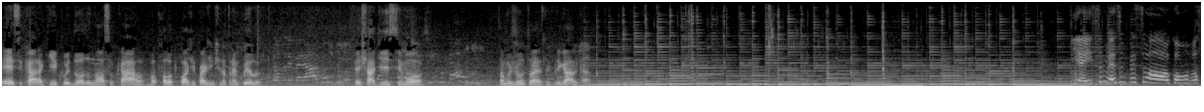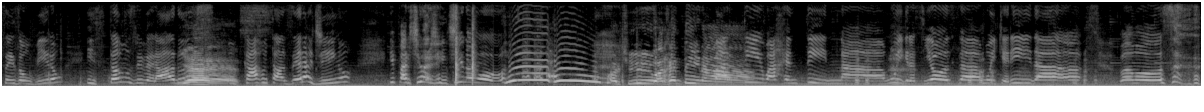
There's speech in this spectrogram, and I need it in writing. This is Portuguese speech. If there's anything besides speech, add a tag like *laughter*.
Esse cara aqui cuidou do nosso carro, falou que pode ir pra Argentina tranquilo. Estamos liberados? Fechadíssimo. Tamo junto, Wesley. Obrigado, cara. E é isso mesmo, pessoal. Como vocês ouviram, estamos liberados. Yes! O carro tá zeradinho. E partiu Argentina, amor! Uhul! Partiu Argentina! Partiu Argentina! Muito graciosa, muito querida. Vamos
